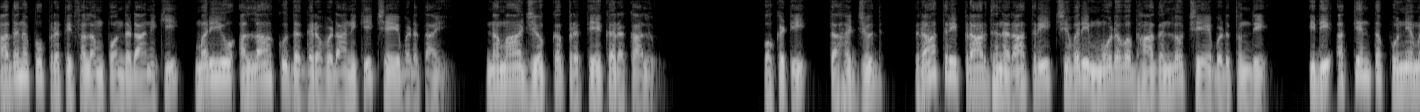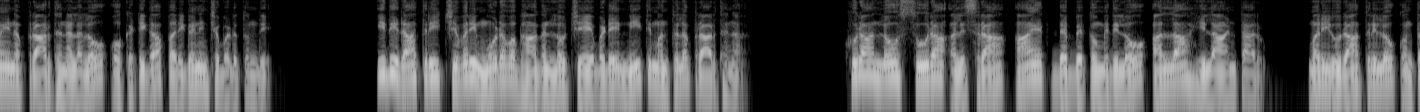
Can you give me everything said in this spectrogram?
అదనపు ప్రతిఫలం పొందడానికి మరియు అల్లాహకు దగ్గరవ్వడానికి చేయబడతాయి. నమాజ్ యొక్క ప్రత్యేక రకాలు. ఒకటి తహజ్జుద్ రాత్రి ప్రార్థన రాత్రి చివరి మూడవ భాగంలో చేయబడుతుంది. ఇది అత్యంత పుణ్యమైన ప్రార్థనలలో ఒకటిగా పరిగణించబడుతుంది. ఇది రాత్రి చివరి మూడవ భాగంలో చేయబడే నీతిమంతుల ప్రార్థన. ఖురాన్లో సూరా అలిస్రా ఆయత్ డెబ్బె తొమ్మిదిలో అల్లాహ్ ఇలా అంటారు. మరియు రాత్రిలో కొంత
